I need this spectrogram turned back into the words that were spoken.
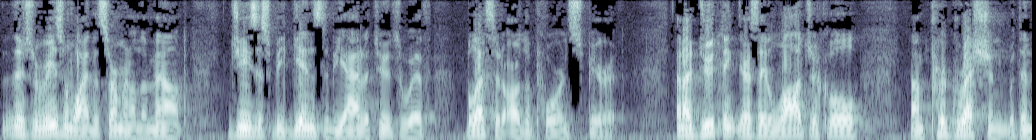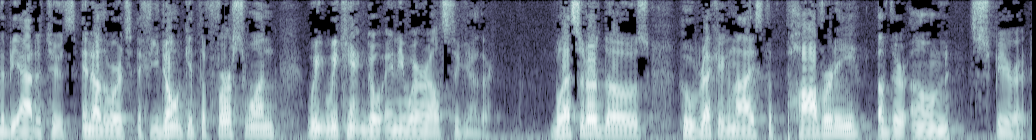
There's a reason why in the Sermon on the Mount, Jesus begins the Beatitudes with, Blessed are the poor in spirit. And I do think there's a logical um, progression within the Beatitudes. In other words, if you don't get the first one, we, we can't go anywhere else together. Blessed are those who recognize the poverty of their own spirit,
